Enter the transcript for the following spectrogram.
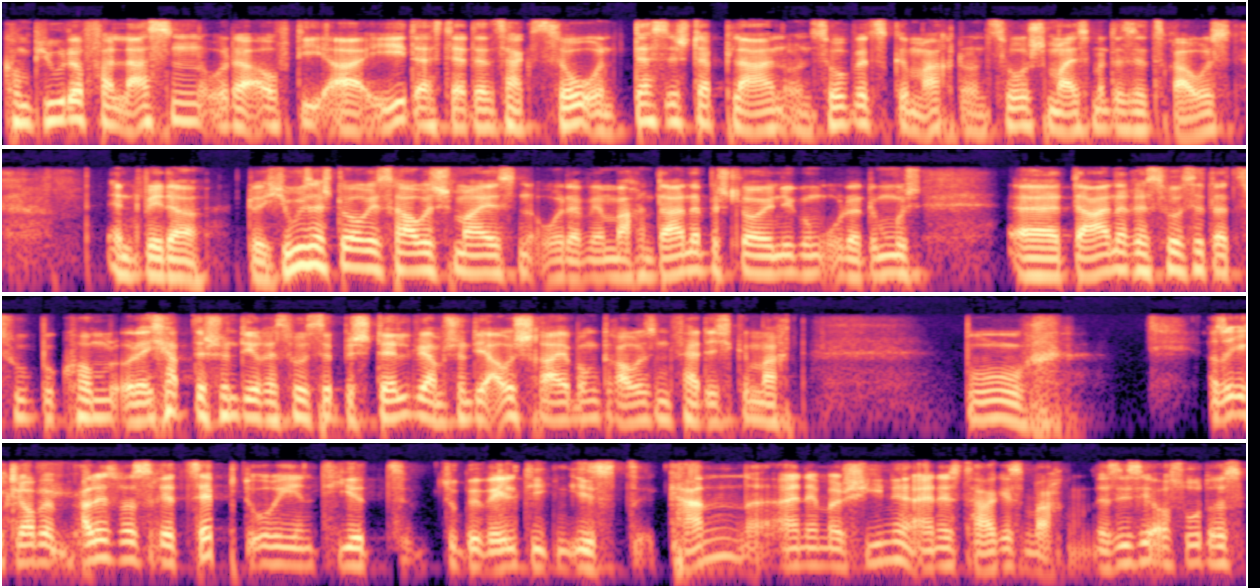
Computer verlassen oder auf die AI, dass der dann sagt, so und das ist der Plan und so wird es gemacht und so schmeißt man das jetzt raus. Entweder durch User Stories rausschmeißen oder wir machen da eine Beschleunigung oder du musst äh, da eine Ressource dazu bekommen oder ich habe da schon die Ressource bestellt, wir haben schon die Ausschreibung draußen fertig gemacht. Puh, also ich glaube, alles, was rezeptorientiert zu bewältigen ist, kann eine Maschine eines Tages machen. Es ist ja auch so, dass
